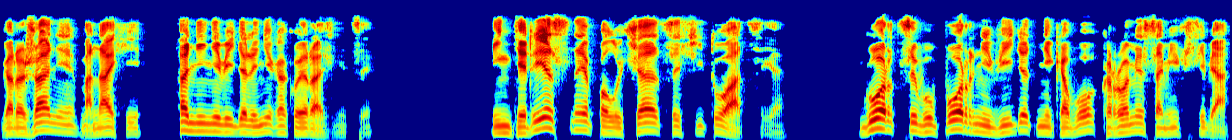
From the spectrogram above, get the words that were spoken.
горожане, монахи, они не видели никакой разницы. Интересная получается ситуация. Горцы в упор не видят никого, кроме самих себя.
